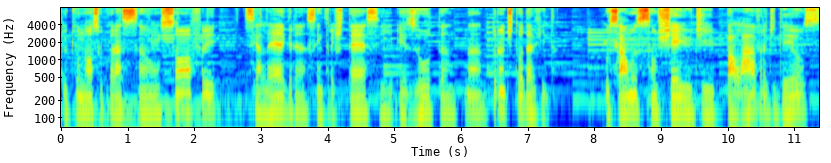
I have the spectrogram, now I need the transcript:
do que o nosso coração sofre, se alegra, se entristece, exulta na, durante toda a vida. Os salmos são cheios de palavra de Deus,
